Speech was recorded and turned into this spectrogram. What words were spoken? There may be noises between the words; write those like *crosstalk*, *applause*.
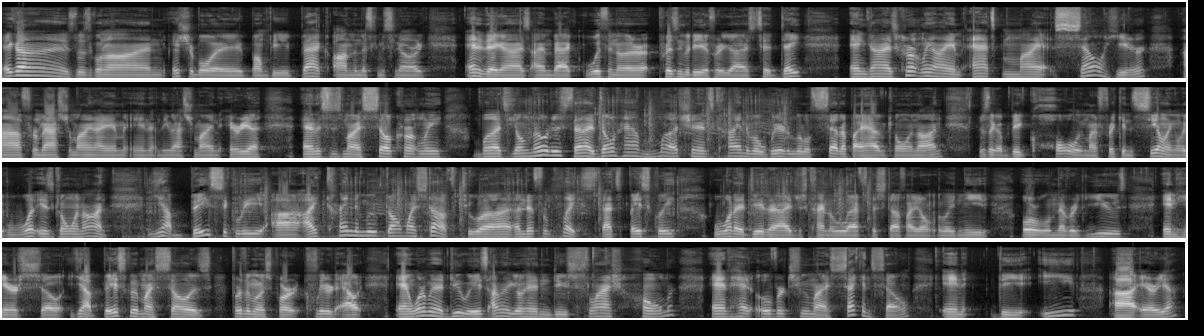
Hey guys, what's going on? It's your boy Bumpy back on the MiskMC, and today guys, I'm back with another prison video for you guys today. And guys, currently I am at my cell here uh, for Mastermind. I am in the Mastermind area, and this is my cell currently. But you'll notice that I don't have much, and it's kind of a weird little setup I have going on. There's like a big hole in my freaking ceiling. Like, what is going on? Yeah, basically, uh, I kind of moved all my stuff to uh, a different place. That's basically what I did. I just kind of left the stuff I don't really need or will never use in here. So, yeah, basically my cell is, for the most part, cleared out. And what I'm going to do is I'm going to go ahead and do slash home and head over to my second cell in the E uh, area.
